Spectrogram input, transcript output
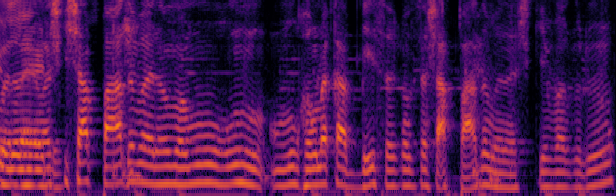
mano, eu acho que chapada, mano, um, um, um murrão na cabeça quando você é chapada, mano. Acho que o bagulho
